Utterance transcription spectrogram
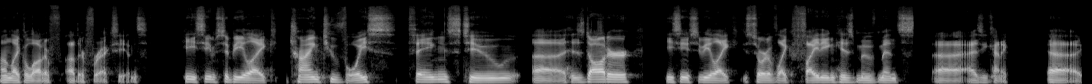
unlike a lot of other Phyrexians. He seems to be like trying to voice things to uh, his daughter. He seems to be like sort of like fighting his movements uh, as he kind of uh,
